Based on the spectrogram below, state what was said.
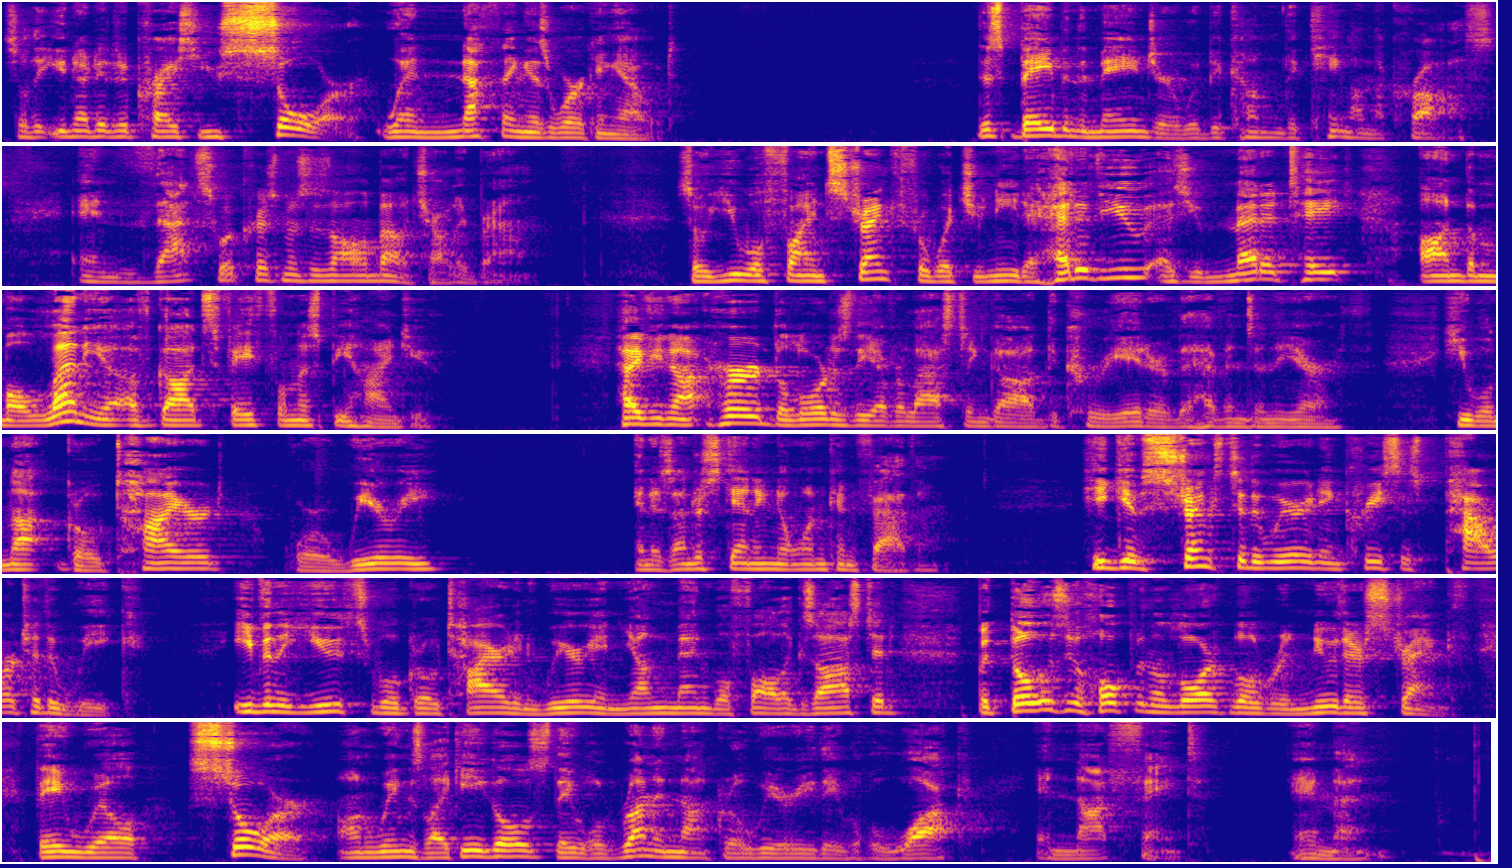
So that united to Christ, you soar when nothing is working out. This babe in the manger would become the king on the cross. And that's what Christmas is all about, Charlie Brown. So you will find strength for what you need ahead of you as you meditate on the millennia of God's faithfulness behind you. Have you not heard? The Lord is the everlasting God, the creator of the heavens and the earth. He will not grow tired or weary, and his understanding no one can fathom. He gives strength to the weary and increases power to the weak. Even the youths will grow tired and weary, and young men will fall exhausted. But those who hope in the Lord will renew their strength. They will soar on wings like eagles. They will run and not grow weary. They will walk and not faint. Amen.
